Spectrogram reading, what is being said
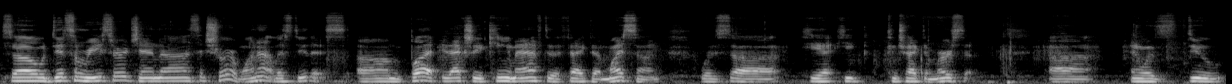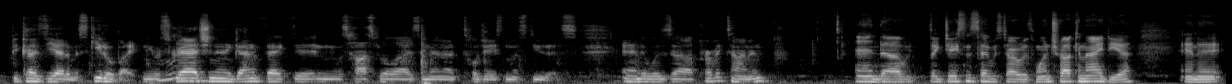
So did some research and uh, said, sure, why not? Let's do this. Um, but it actually came after the fact that my son was uh, he he contracted MRSA uh, and was due because he had a mosquito bite and he was scratching and it got infected and was hospitalized. And then I told Jason, let's do this, and it was uh, perfect timing. And uh, like Jason said, we started with one truck and an idea, and it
